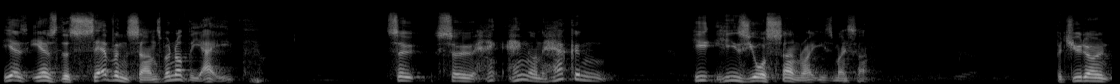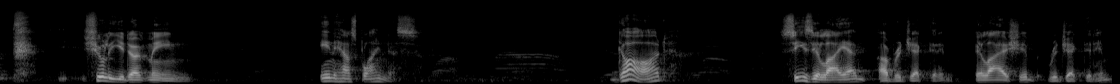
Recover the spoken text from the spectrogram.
He has, he has the seven sons, but not the eighth. So, so hang, hang on, how can he, he's your son, right? He's my son. But you don't, surely you don't mean in house blindness. God sees Eliab, I've rejected him. Eliashib rejected him.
